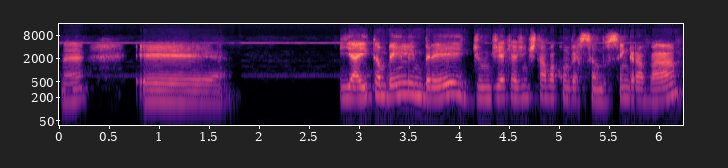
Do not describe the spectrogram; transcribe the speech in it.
né? É... E aí também lembrei de um dia que a gente estava conversando sem gravar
